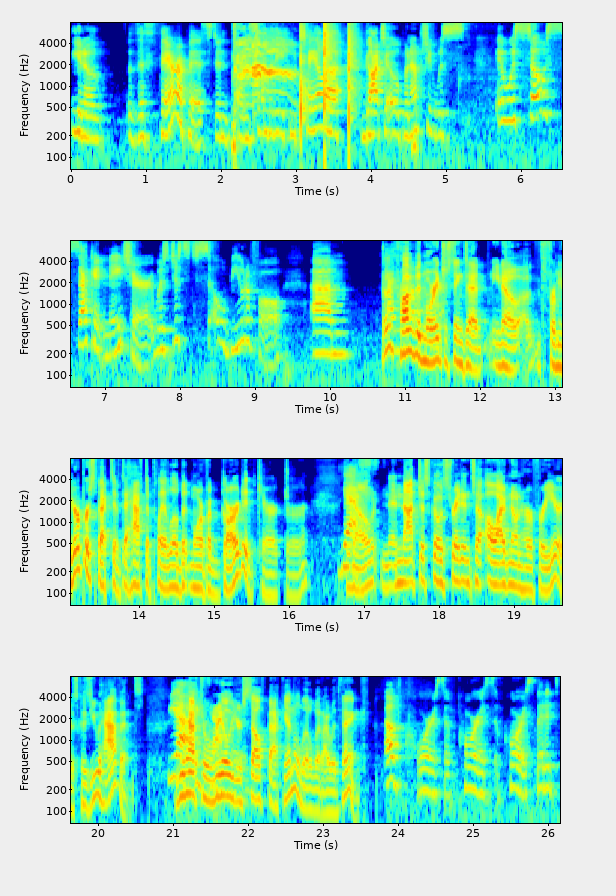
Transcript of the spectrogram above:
you know, the therapist and, and somebody who Teyla got to open up to was it was so second nature. It was just so beautiful. Um, It would I probably been more her. interesting to, you know, from your perspective, to have to play a little bit more of a guarded character, Yes. you know, and not just go straight into, oh, I've known her for years, because you haven't. Yeah, you have to reel yourself back in a little bit, I would think. Of course, of course, of course. But it's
